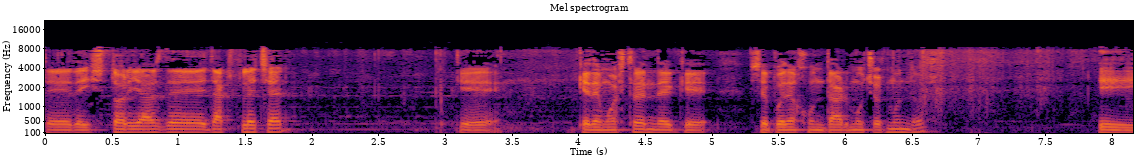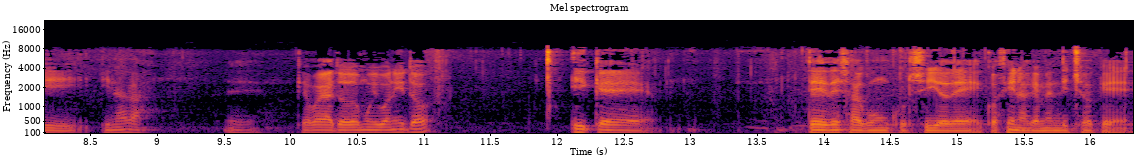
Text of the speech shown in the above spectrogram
De, historias de Jack Fletcher que, que, demuestren de que se pueden juntar muchos mundos. Y, y nada, eh, que vaya todo muy bonito y que te des algún cursillo de cocina que me han dicho que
